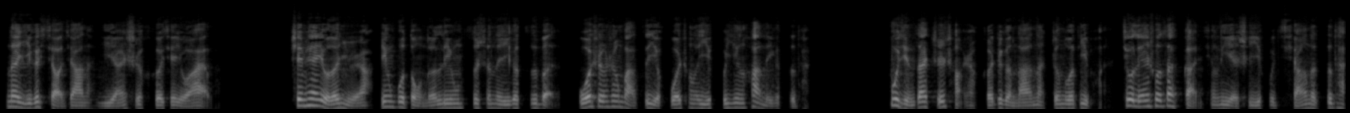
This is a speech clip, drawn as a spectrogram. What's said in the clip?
那一个小家呢，已然是和谐有爱了。偏偏有的女人啊，并不懂得利用自身的一个资本，活生生把自己活成了一副硬汉的一个姿态。不仅在职场上和这个男的争夺地盘，就连说在感情里也是一副强的姿态。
